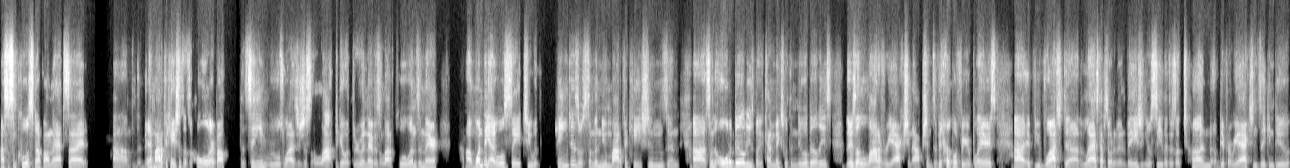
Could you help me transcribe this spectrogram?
Also, some cool stuff on that side. Um, modifications as a whole are about the same rules wise. There's just a lot to go through in there. There's a lot of cool ones in there. Um, one thing I will say too with changes or some of the new modifications and uh, some of the old abilities, but kind of mixed with the new abilities. There's a lot of reaction options available for your players. Uh, if you've watched uh, the last episode of Invasion, you'll see that there's a ton of different reactions they can do.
